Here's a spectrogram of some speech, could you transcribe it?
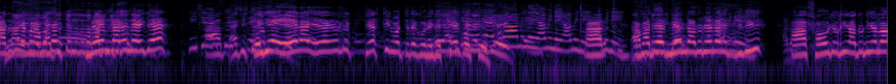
রাঁধুনি এখন আমাদের মেন রাঁধুনি এই যে এই যে এরা এরা টেস্টিং হচ্ছে দেখুন এই যে চেক হচ্ছে। আমি নেই আমি নেই আমি নেই আর আমাদের মেন রাঁধুনি হলো দিদি আর সহযোগী রাঁধুনি হলো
